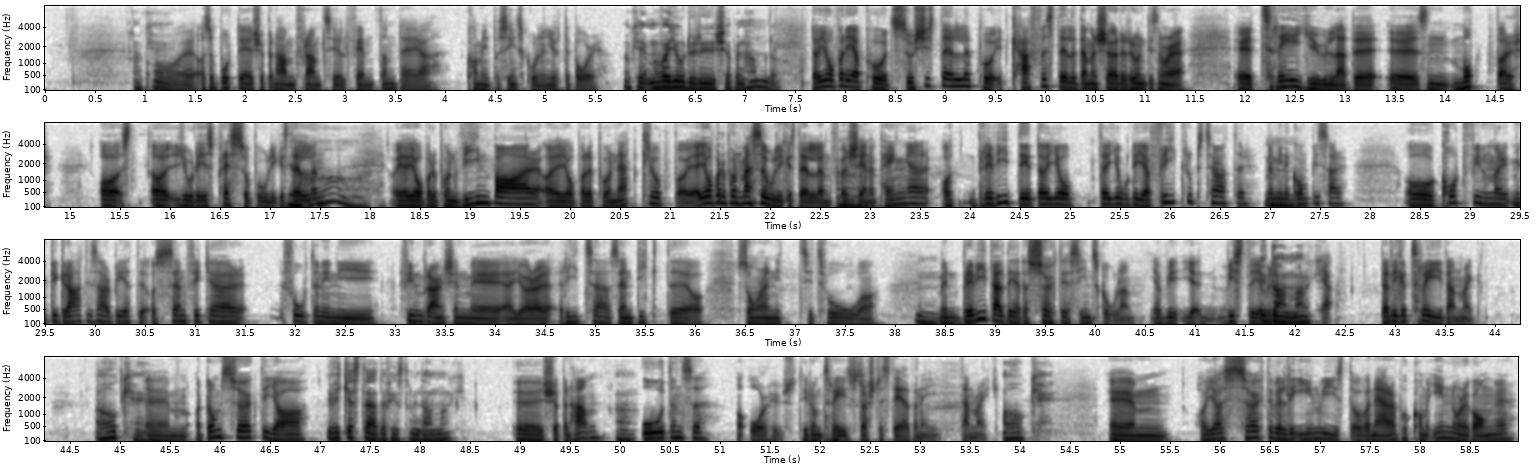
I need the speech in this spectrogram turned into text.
Okej. Och, eh, och så bodde jag i Köpenhamn fram till 15 där jag kom in på scenskolan i Göteborg. Okej, men vad gjorde du i Köpenhamn då? Då jobbade jag på ett sushi-ställe, på ett kaffeställe där man körde runt i såna eh, trehjulade eh, sån moppar och, och gjorde espresso på olika ställen. Jaha. Och jag jobbade på en vinbar och jag jobbade på en nattklubb och jag jobbade på en massa olika ställen för att Mm. tjäna pengar. Och bredvid det, då, jobb, där gjorde jag friklubbsteater med mina Mm. kompisar. Och kortfilmer, mycket gratis arbete. Och sen fick jag foten in i filmbranschen med att göra rita och sen dikter och sommaren 92 och Mm. men bredvid allt det här, där sökte jag scenskolan. Jag, jag visste jag I ville, Danmark? Ja. där ligger tre i Danmark. Okej. Ehm, och de sökte jag I vilka städer finns de i Danmark? eh, Köpenhamn, Ja. Odense och Århus. Det är de tre Århus. största städerna i Danmark. Okej. Ehm, och jag sökte väldigt envist och var nära på att komma in några gånger.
